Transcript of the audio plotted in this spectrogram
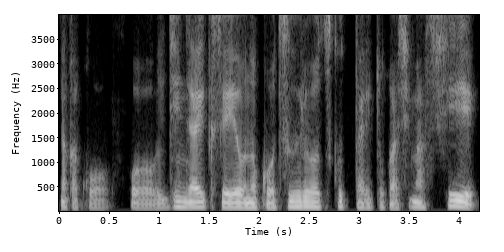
なんかこう、こう人材育成用のこうツールを作ったりとかしますし、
